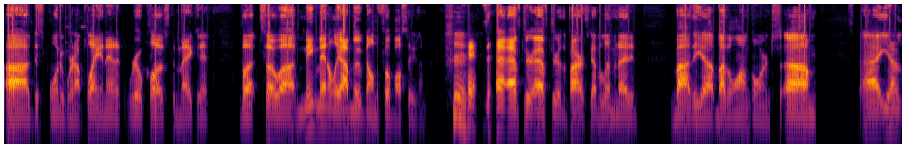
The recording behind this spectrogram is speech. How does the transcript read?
uh, disappointed we're not playing in it. Real close to making it, but so uh, me mentally, I moved on to football season hmm. after after the Pirates got eliminated by the uh, by the Longhorns. Um, uh, you know,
